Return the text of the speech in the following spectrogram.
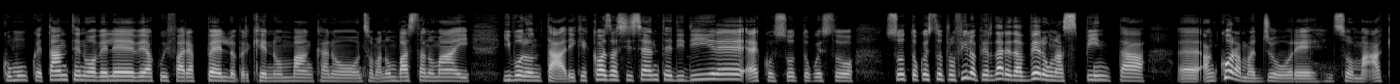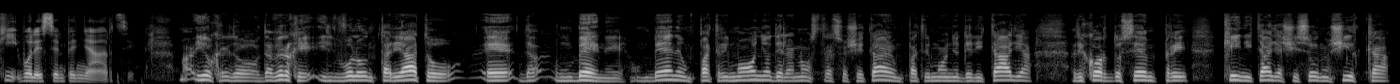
comunque tante nuove leve a cui fare appello perché non mancano, insomma non bastano mai i volontari, che cosa si sente di dire ecco sotto questo, sotto questo profilo per dare davvero una spinta eh, ancora maggiore insomma a chi volesse impegnarsi? Ma io credo davvero che il volontariato è un bene, un bene, un patrimonio della nostra società, è un patrimonio dell'Italia. Ricordo sempre che in Italia ci sono circa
